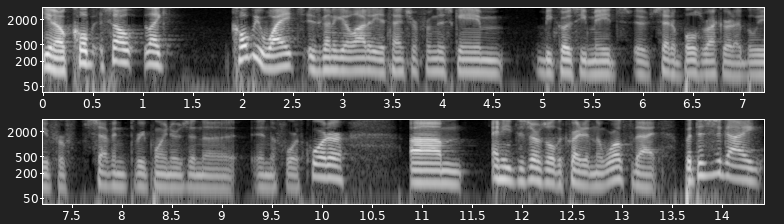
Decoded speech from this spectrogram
you know Coby. So like Coby White is going to get a lot of the attention from this game because he made uh, set a Bulls record, I believe, for seven three pointers in the in the fourth quarter. Um, and he deserves all the credit in the world for that. But this is a guy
